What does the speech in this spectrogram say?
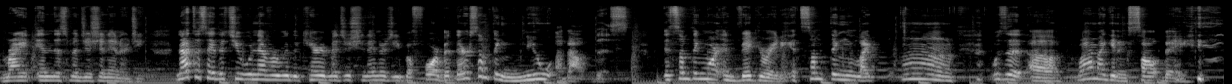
right? In this magician energy. Not to say that you were never really carried magician energy before, but there's something new about this. It's something more invigorating. It's something like mm, was it uh why am I getting Salt Bae?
